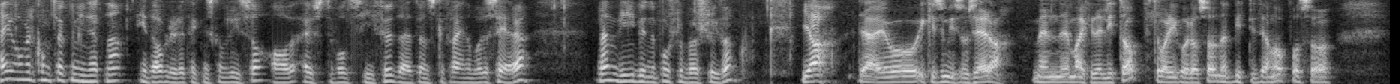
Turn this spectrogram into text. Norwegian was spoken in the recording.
Hei og velkommen til Økonominyhetene. I dag blir det teknisk analyse av Austevoll Seafood. Det er et ønske fra en av våre seere. Men vi begynner på Oslo Børs, Trygve. Ja, det er jo ikke så mye som skjer, da. Men markedet er litt opp. Det var det i går også. Det er bitte litt opp. og så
